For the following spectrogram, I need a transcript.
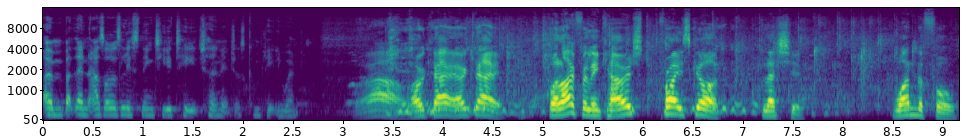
Um, but then as I was listening to you teach, then it just completely went. Wow, okay, okay. Well, I feel encouraged. Praise God. Bless you. Wonderful.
